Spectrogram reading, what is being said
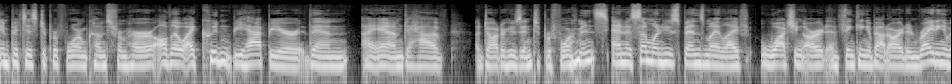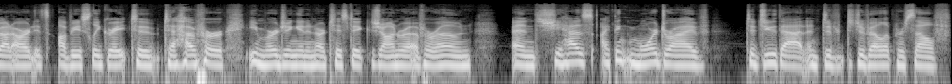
impetus to perform comes from her. Although I couldn't be happier than I am to have a daughter who's into performance. And as someone who spends my life watching art and thinking about art and writing about art, it's obviously great to to have her emerging in an artistic genre of her own. And she has, I think, more drive to do that and to, to develop herself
